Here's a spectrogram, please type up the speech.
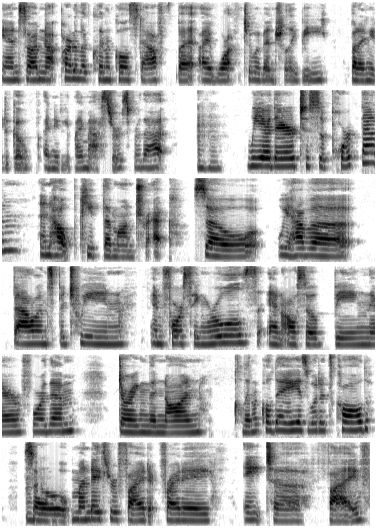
and so i'm not part of the clinical staff but i want to eventually be but i need to go i need to get my master's for that hmm we are there to support them and help keep them on track. So we have a balance between enforcing rules and also being there for them during the non clinical day, is what it's called. So mm-hmm. Monday through Friday, Friday, 8 to 5,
